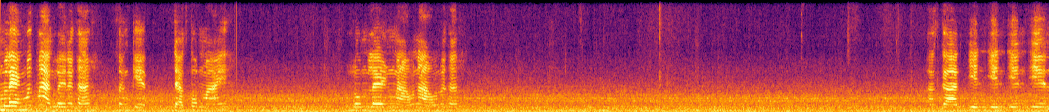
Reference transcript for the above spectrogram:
มแรงมาก ๆ เลยนะคะ สังเกตจากต้นไม้ ลมแรงหนาวหนาวนะคะ อากาศเย็นเย็นเย็นเย็น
